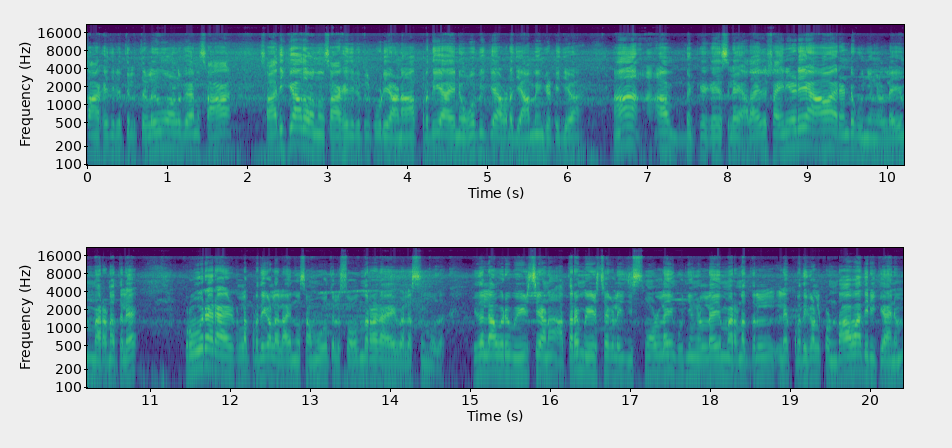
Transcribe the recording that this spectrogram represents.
സാഹചര്യത്തിൽ തെളിവ് നൽകാൻ സാ സാധിക്കാതെ വന്ന സാഹചര്യത്തിൽ കൂടിയാണ് ആ പ്രതിയായ നോബിക്ക് അവിടെ ജാമ്യം കിട്ടിയ ആ കേസിലെ അതായത് ഷൈനയുടെ ആ രണ്ട് കുഞ്ഞുങ്ങളുടെയും മരണത്തിലെ ക്രൂരരായിട്ടുള്ള പ്രതികളല്ല ഇന്ന് സമൂഹത്തിൽ സ്വതന്ത്രരായി വലസുന്നത്. ഇതെല്ലാം ഒരു വീഴ്ചയാണ്. അത്തരം വീഴ്ചകൾ ഈ ജിസ്മോളിലെയും കുഞ്ഞുങ്ങളുടെയും മരണത്തിലെ പ്രതികൾക്ക് ഉണ്ടാവാതിരിക്കാനും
